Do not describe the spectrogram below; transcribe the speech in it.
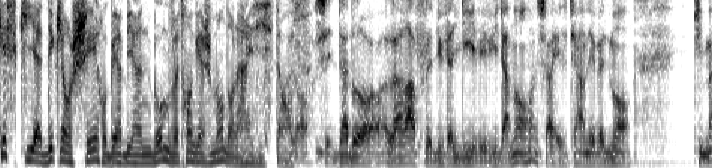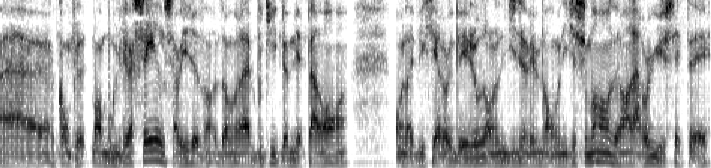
Qu'est-ce qui a déclenché, Robert Birenbaum, votre engagement dans la résistance? C'est d'abord la rafle du Veldiv, évidemment. Ça a été un événement qui m'a complètement bouleversé. Vous savez, dans la boutique de mes parents, on habitait rue Bello dans le 19e arrondissement. Dans la rue, c'était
